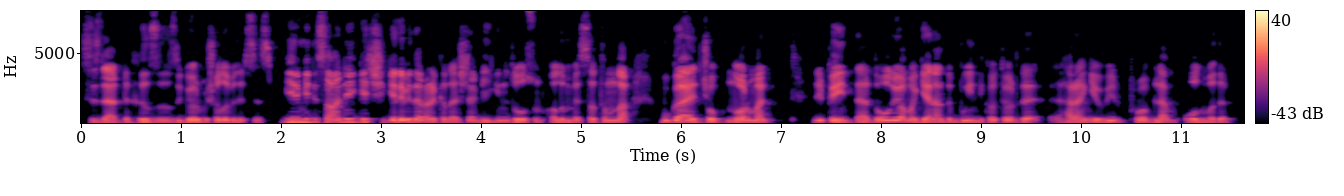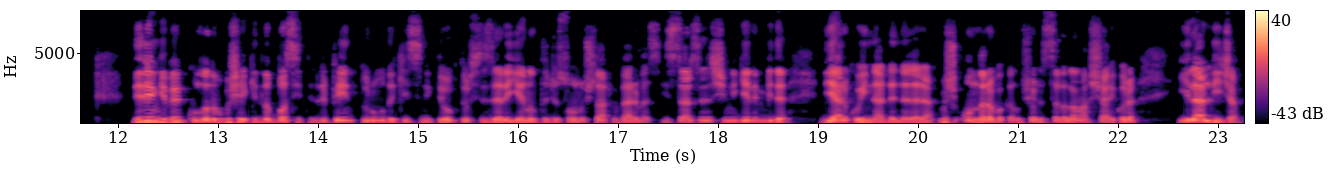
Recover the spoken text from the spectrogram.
sizler de hızlı hızlı görmüş olabilirsiniz. 1 milisaniye geç gelebilir arkadaşlar. Bilginiz olsun. Alım ve satımlar bu gayet çok normal. Repaint'lerde oluyor ama genelde bu indikatörde herhangi bir problem olmadı. Dediğim gibi kullanımı bu şekilde basit. Repaint durumu da kesinlikle yoktur. Sizlere yanıltıcı sonuçlar vermez. İsterseniz şimdi gelin bir de diğer coinlerde neler yapmış onlara bakalım. Şöyle sıradan aşağı yukarı ilerleyeceğim.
